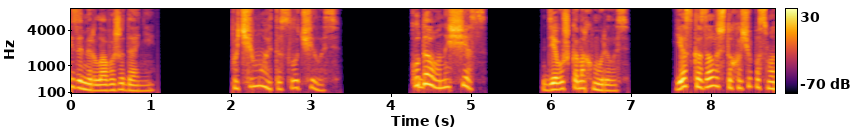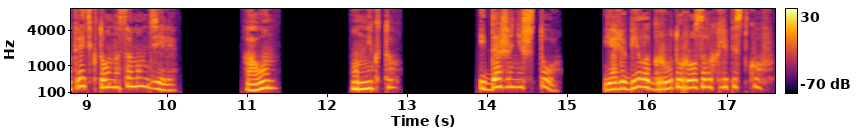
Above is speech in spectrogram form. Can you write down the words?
и замерла в ожидании. «Почему это случилось? Куда он исчез?» Девушка нахмурилась. «Я сказала, что хочу посмотреть, кто он на самом деле. А он? Он никто. И даже ничто. Я любила груду розовых лепестков.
